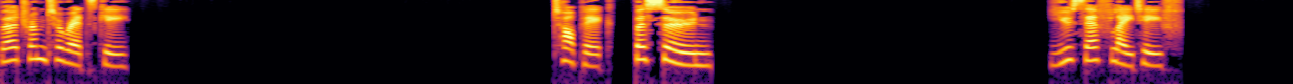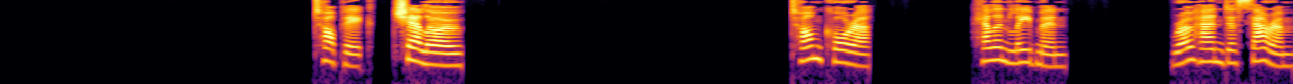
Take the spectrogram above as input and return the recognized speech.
Bertram Turetzky. Topic: Bassoon. Yusef Lateef. Topic: Cello. Tom Cora, Helen Liebmann, Rohan de Saram,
